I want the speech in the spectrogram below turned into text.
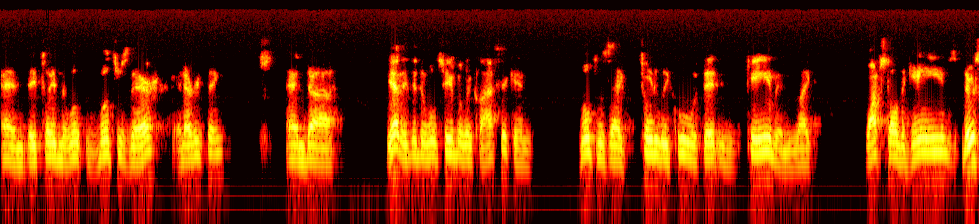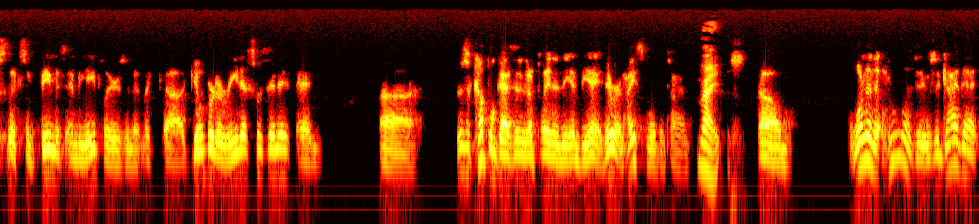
and they played in the Wilt, Wilt was there and everything, and uh, yeah, they did the Wilt Chamberlain Classic, and Wilt was like totally cool with it and came and like watched all the games. There was like some famous NBA players in it, like uh, Gilbert Arenas was in it, and uh, there's a couple guys that ended up playing in the NBA. They were in high school at the time. right. Um, one of the who was it? It was a guy that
